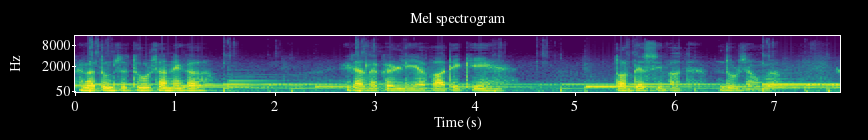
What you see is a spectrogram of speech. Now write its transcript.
अगर तुमसे दूर जाने का इरादा कर लिया, वादे किए हैं तो ऑब्वियस सी बात है, दूर जाऊँगा।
